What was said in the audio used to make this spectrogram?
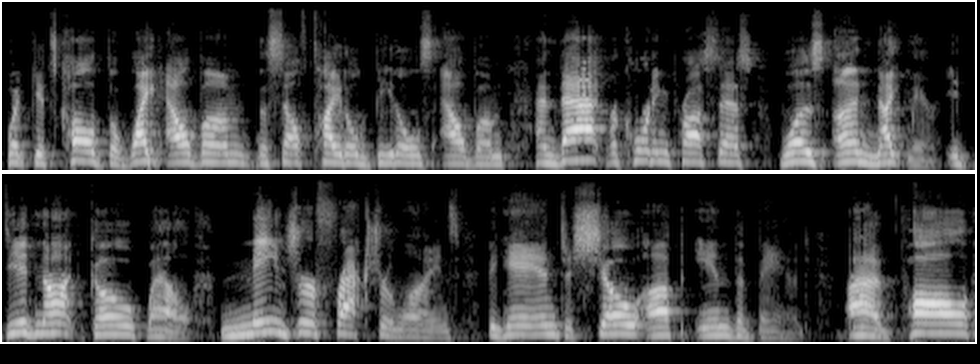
what gets called the White Album, the self titled Beatles album. And that recording process was a nightmare. It did not go well. Major fracture lines began to show up in the band. Uh, Paul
